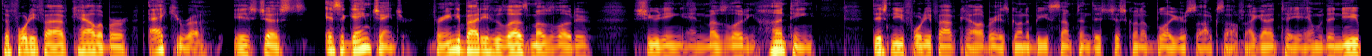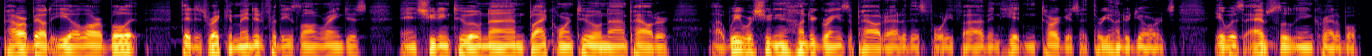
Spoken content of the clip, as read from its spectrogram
the 45 caliber Accura is just it's a game changer for anybody who loves muzzleloader shooting and muzzleloading hunting. This new 45 caliber is going to be something that's just going to blow your socks off. I got to tell you. And with the new Power Belt ELR bullet, that is recommended for these long ranges and shooting 209 Blackhorn 209 powder. Uh, we were shooting 100 grains of powder out of this 45 and hitting targets at 300 yards. It was absolutely incredible.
